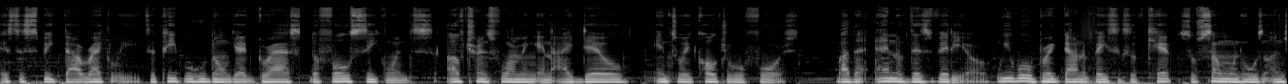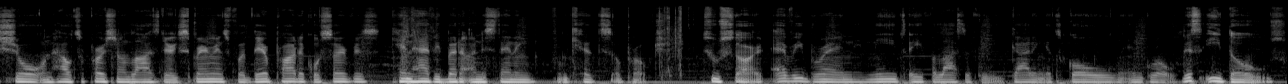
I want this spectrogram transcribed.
is to speak directly to people who don't yet grasp the full sequence of transforming an ideal into a cultural force. By the end of this video, we will break down the basics of Kith so someone who is unsure on how to personalize their experience for their product or service can have a better understanding from Kith's approach. To start, every brand needs a philosophy guiding its goal and growth. This ethos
